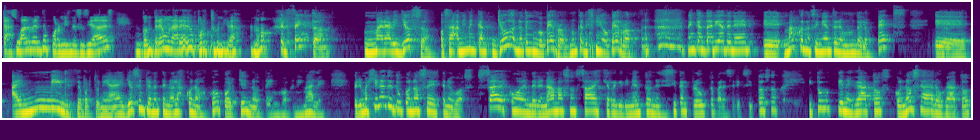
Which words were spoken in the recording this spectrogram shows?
casualmente por mis necesidades encontré un área de oportunidad, ¿no? Perfecto. Maravilloso. O sea, a mí me encanta. Yo no tengo perros, nunca he tenido perros. me encantaría tener eh, más conocimiento en el mundo de los pets, eh, hay miles de oportunidades, yo simplemente no las conozco porque no tengo animales. Pero imagínate tú conoces este negocio, sabes cómo vender en Amazon, sabes qué requerimientos necesita el producto para ser exitoso y tú tienes gatos, conoces a los gatos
